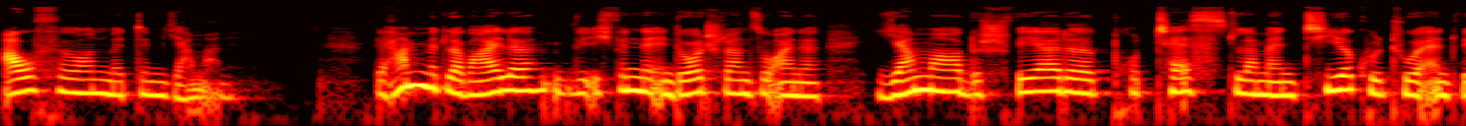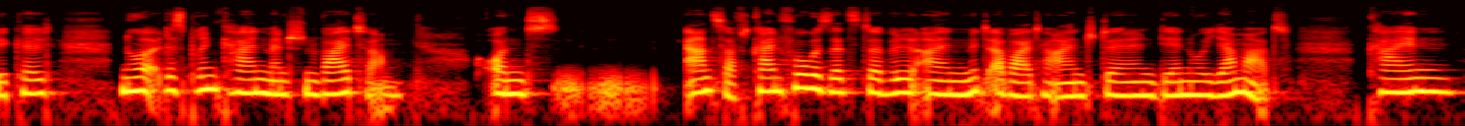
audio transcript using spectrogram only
aufhören mit dem Jammern. Wir haben mittlerweile, wie ich finde, in Deutschland so eine Jammer, Beschwerde, Protest, Lamentierkultur entwickelt. Nur das bringt keinen Menschen weiter. Und ernsthaft, kein Vorgesetzter will einen Mitarbeiter einstellen, der nur jammert. Kein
